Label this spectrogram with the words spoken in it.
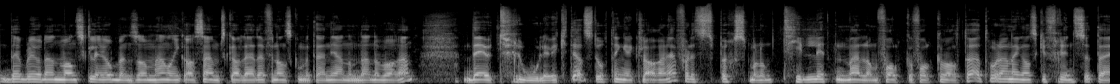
Det blir jo den vanskelige jobben som Henrik Asheim skal lede finanskomiteen gjennom denne våren. Det er utrolig viktig at Stortinget klarer det, for det er et spørsmål om tilliten mellom folk og folkevalgte. Jeg tror den er ganske frynsete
